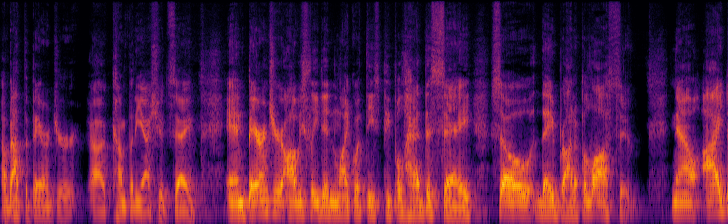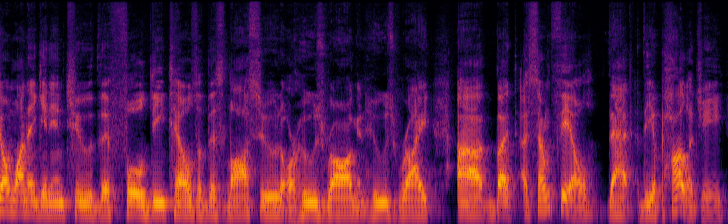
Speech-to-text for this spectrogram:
about the Behringer uh, company, I should say. And Behringer obviously didn't like what these people had to say, so they brought up a lawsuit. Now, I don't want to get into the full details of this lawsuit or who's wrong and who's right, uh, but uh, some feel that the apology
